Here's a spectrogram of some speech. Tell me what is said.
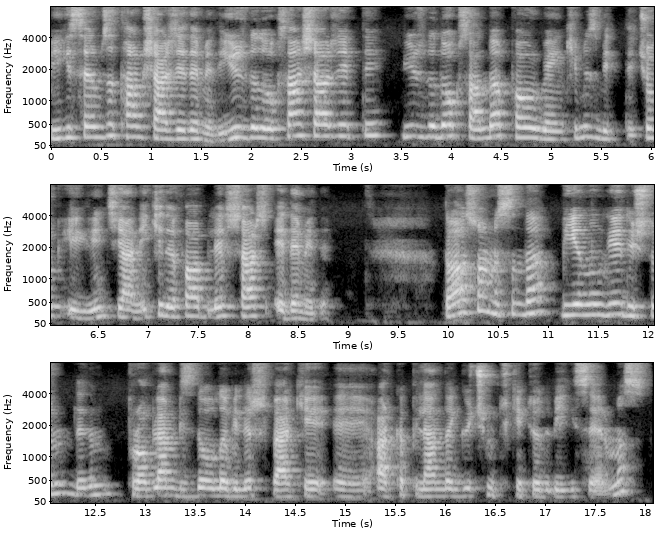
bilgisayarımızı tam şarj edemedi. %90 şarj etti. %90'da powerbank'imiz bitti. Çok ilginç. Yani iki defa bile şarj edemedi. Daha sonrasında bir yanılgıya düştüm. Dedim problem bizde olabilir. Belki e, arka planda güç mü tüketiyordu bilgisayarımız.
